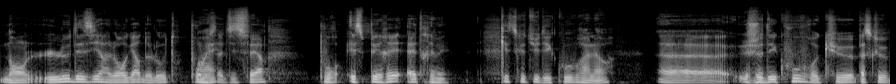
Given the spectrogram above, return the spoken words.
dans le désir et le regard de l'autre pour Ouais. le satisfaire, pour espérer être aimé. Qu'est-ce que tu découvres alors? Euh, je découvre que parce que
